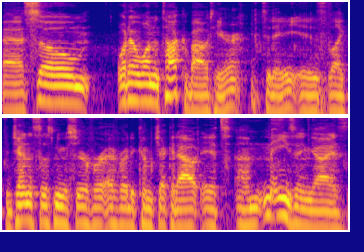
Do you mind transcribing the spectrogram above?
Uh, so what I want to talk about here today is like the Genesis new server. Everybody come check it out. It's amazing, guys.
